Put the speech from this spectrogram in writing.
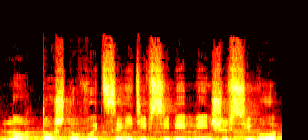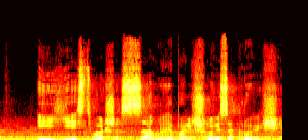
но то, что вы цените в себе меньше всего, и есть ваше самое большое сокровище.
